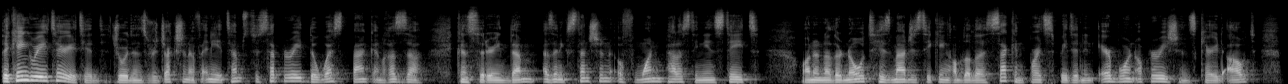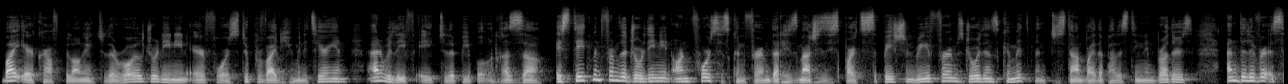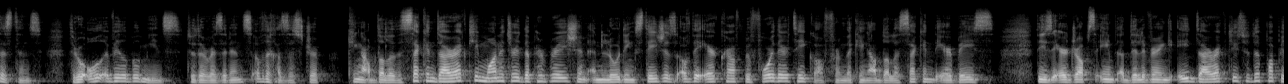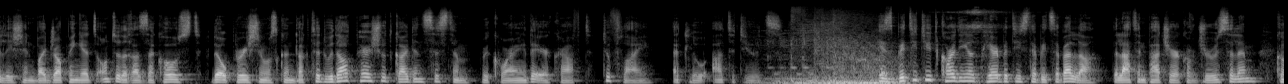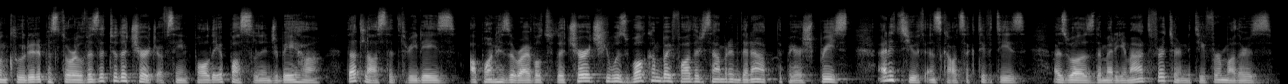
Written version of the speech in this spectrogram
The king reiterated Jordan's rejection of any attempts to separate the West Bank and Gaza, considering them as an extension of one Palestinian state. On another note, His Majesty King Abdullah II participated in airborne operations carried out by aircraft belonging to the Royal Jordanian Air Force to provide humanitarian and relief aid to the people in Gaza. A statement from the Jordanian Armed Forces confirmed that His Majesty's participation reaffirms Jordan's commitment to stand by the Palestinian brothers and deliver assistance through all available means to the residents of the Gaza Strip. King Abdullah II directly monitored the preparation and loading stages of the aircraft before their takeoff from the King Abdullah II Air Base. These airdrops aimed at delivering aid directly to the population by dropping it onto the Gaza coast. The operation was conducted without parachute guidance system, requiring the aircraft to fly at low altitudes. His Beatitude Cardinal Pier Battista Pizzaballa, the Latin Patriarch of Jerusalem, concluded a pastoral visit to the Church of St. Paul the Apostle in Jbeha that lasted three days. Upon his arrival to the church, he was welcomed by Father Samrim Danat, the parish priest, and its youth and scouts activities, as well as the Mariamat Fraternity for Mothers.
